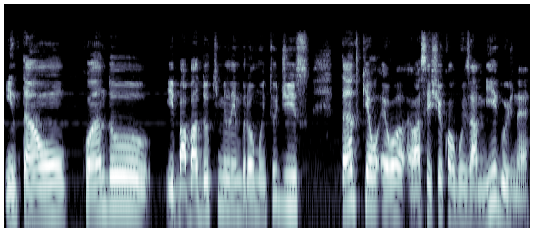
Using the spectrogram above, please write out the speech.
Então, quando... E Babadook me lembrou muito disso. Tanto que eu, eu, eu assisti com alguns amigos, né?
